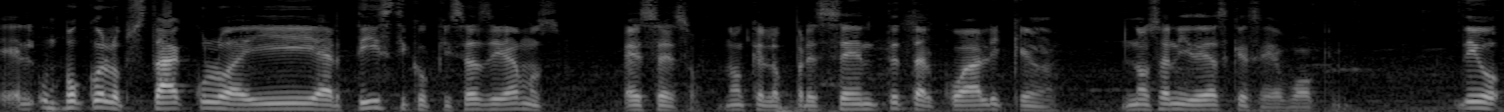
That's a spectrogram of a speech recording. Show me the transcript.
el- un poco el obstáculo ahí artístico, quizás, digamos, es eso, ¿no? Que lo presente tal cual y que no sean ideas que se evoquen. Digo,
